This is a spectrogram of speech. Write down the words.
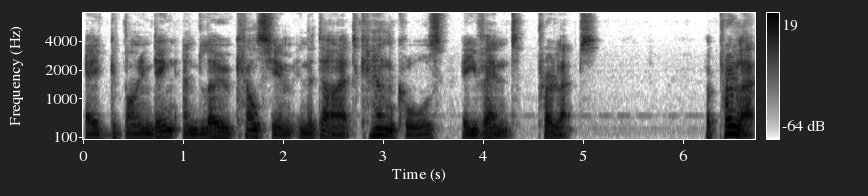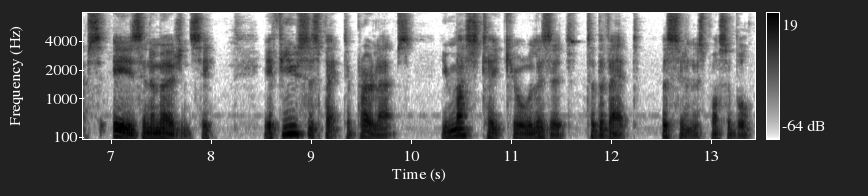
Egg binding and low calcium in the diet can cause a vent prolapse. A prolapse is an emergency. If you suspect a prolapse, you must take your lizard to the vet as soon as possible.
